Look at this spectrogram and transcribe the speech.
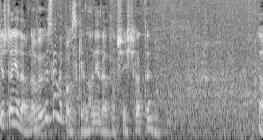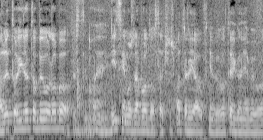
Jeszcze niedawno były same polskie, no niedawno, 30 lat temu. Ale to ile to było roboty z tym? Ojej, nic nie można było dostać, przecież materiałów nie było, tego nie było.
